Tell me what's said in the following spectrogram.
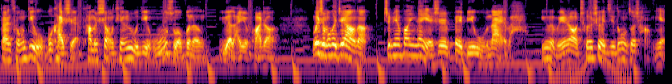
但从第五部开始，他们上天入地无所不能，越来越夸张。为什么会这样呢？制片方应该也是被逼无奈吧？因为围绕车设计动作场面，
